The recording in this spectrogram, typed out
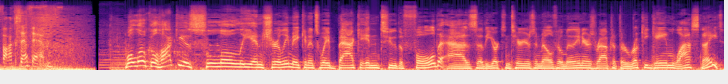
Fox FM. Well, local hockey is slowly and surely making its way back into the fold as uh, the Yorkton Terriers and Melville Millionaires wrapped up their rookie game last night.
